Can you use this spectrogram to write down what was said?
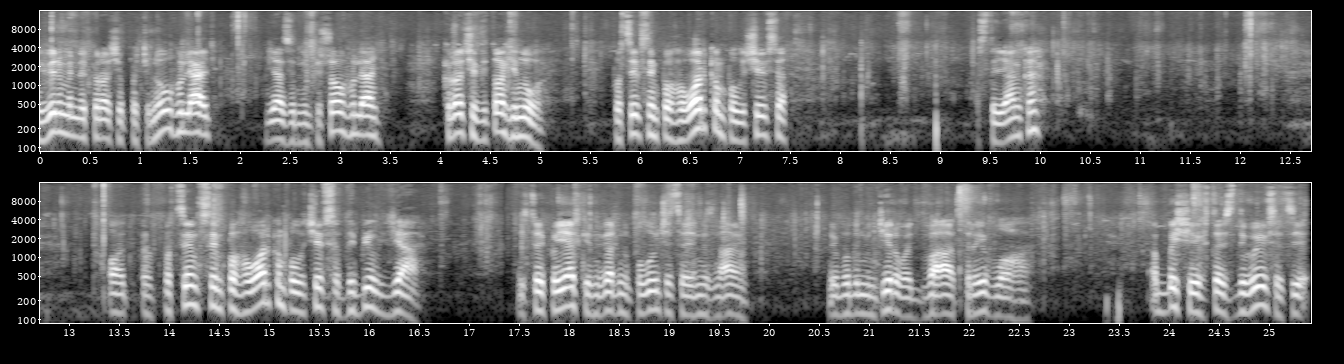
І він мене, коротше, потягнув гулять, я за ним пішов гулять. Коротше, в ітогі, ну, по цим всім поговоркам получився стоянка. От, е, по цим всім поговоркам получився дебіл я. Із цієї поїздки, мабуть, вийде, я не знаю. Я буду монтувати 2-3 влога. Аби ще їх хтось дивився, ці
